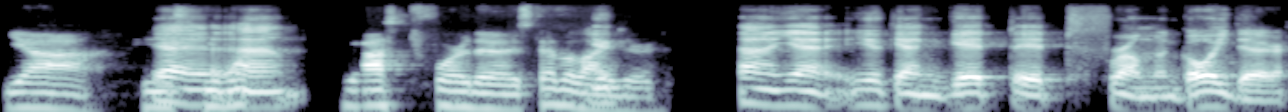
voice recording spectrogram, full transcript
Yeah. Yeah. He, um, he asked for the stabilizer. You, uh, yeah, you can get it from Geuder,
